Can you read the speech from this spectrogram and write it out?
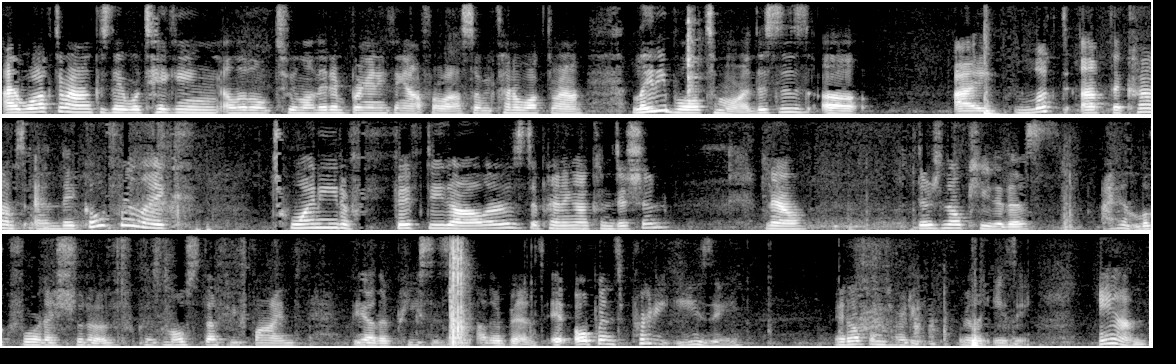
I walked around because they were taking a little too long. They didn't bring anything out for a while, so we kind of walked around. Lady Baltimore. This is a I looked up the comps and they go for like 20 to $50 depending on condition. Now, there's no key to this. I didn't look for it. I should have because most stuff you find the other pieces in other bins. It opens pretty easy. It opens really, really easy. And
